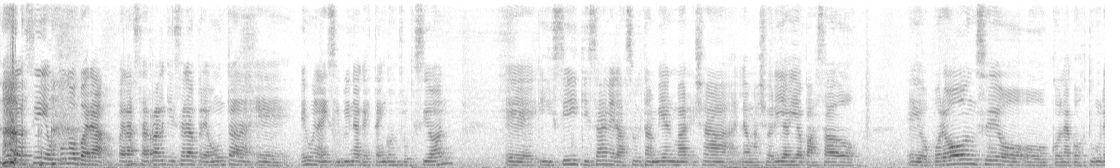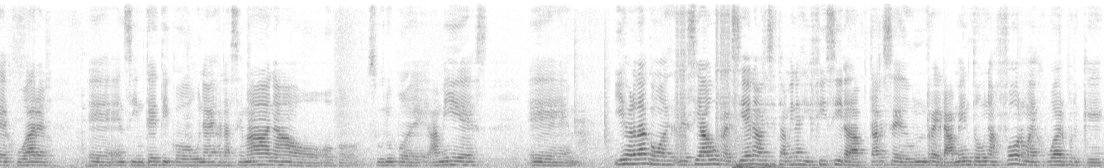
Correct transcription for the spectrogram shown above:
Pero sí, un poco para, para cerrar quizá la pregunta, eh, es una disciplina que está en construcción eh, y sí, quizá en el azul también ya la mayoría había pasado eh, o por 11 o, o con la costumbre de jugar en sintético una vez a la semana o, o con su grupo de amigues. Y es verdad, como decía Agus recién, a veces también es difícil adaptarse de un reglamento, de una forma de jugar, porque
